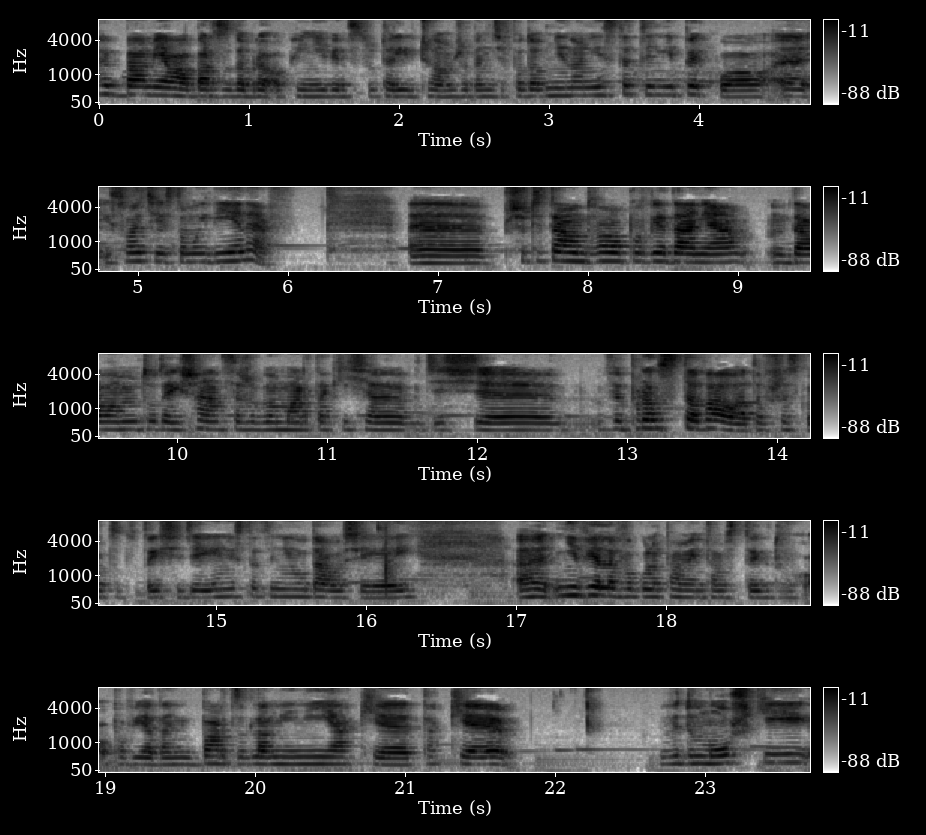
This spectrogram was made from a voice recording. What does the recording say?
chyba miała bardzo dobre opinie, więc tutaj liczyłam, że będzie podobnie. No niestety nie pykło. I słuchajcie, jest to mój DNF. E, przeczytałam dwa opowiadania, dałam tutaj szansę, żeby Marta Kisiel gdzieś e, wyprostowała to wszystko, co tutaj się dzieje. Niestety nie udało się jej. E, niewiele w ogóle pamiętam z tych dwóch opowiadań. Bardzo dla mnie nijakie, takie wydmuszki.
